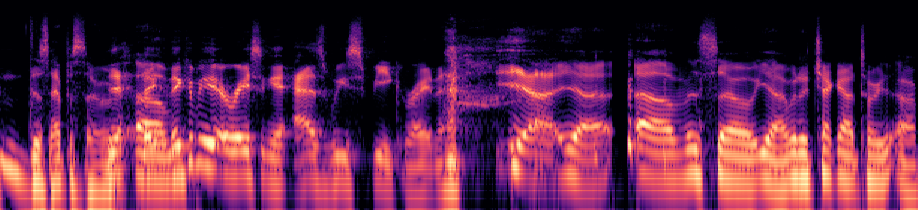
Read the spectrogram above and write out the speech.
this episode. Yeah, they, Um, they could be erasing it as we speak right now. yeah. Yeah. Um, so, yeah, I'm going to check out Toy, uh,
